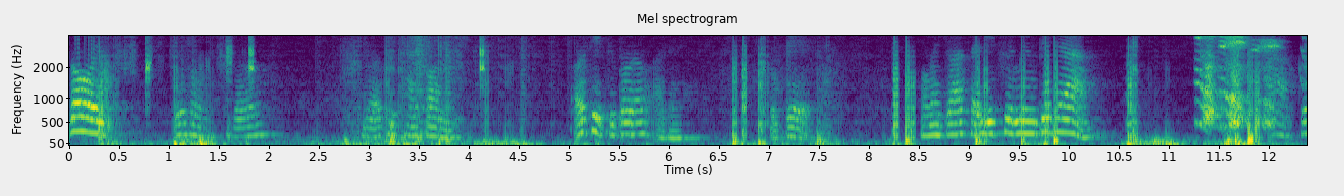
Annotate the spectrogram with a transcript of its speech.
rồi. Chết rồi Nhớ Nhớ thịt hai con này. Ở thịt của tôi đâu À đây. Ok. Hôm nay ta sẽ đi phiêu lưu tiếp nha. À tiếp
